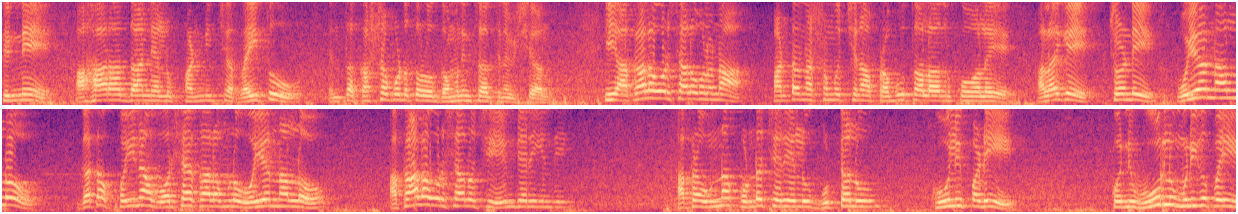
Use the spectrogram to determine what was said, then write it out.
తినే ఆహార ధాన్యాలు పండించే రైతు ఎంత కష్టపడుతుందో గమనించాల్సిన విషయాలు. ఈ అకాల వర్షాల వలన పంట నష్టం వచ్చిన ప్రభుత్వాలు ఆదుకోవాలి. అలాగే చూడండి ఒయర్నాల్లో గత పోయిన వర్షాకాలంలో ఒయర్నాల్లో అకాల వర్షాలు వచ్చి ఏం జరిగింది? అక్కడ ఉన్న కొండ చర్యలు గుట్టలు కూలిపడి కొన్ని ఊర్లు మునిగిపోయి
